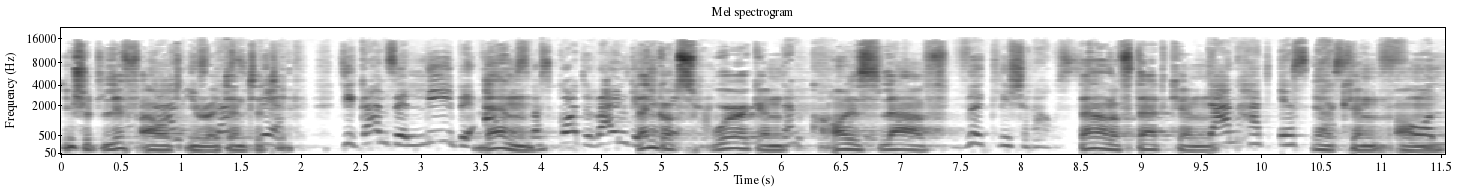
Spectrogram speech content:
You should live out your identity. Werk, die ganze Liebe, Then- alles, was Gott Then God's work and all His love, then out of that can Dann hat es Yeah, can, um,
